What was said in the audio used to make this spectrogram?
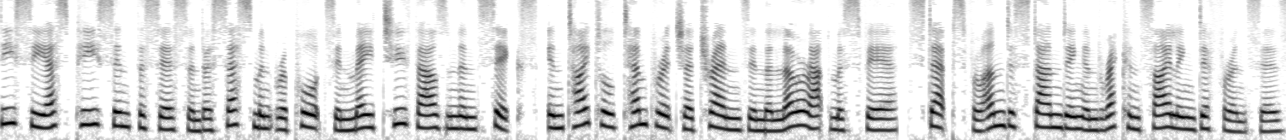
CCSP synthesis and assessment reports in May 2006, entitled Temperature Trends in the Lower Atmosphere, Steps for Understanding and Reconciling Differences.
